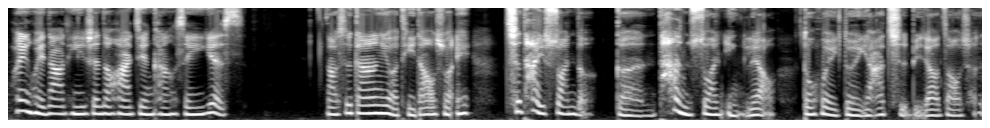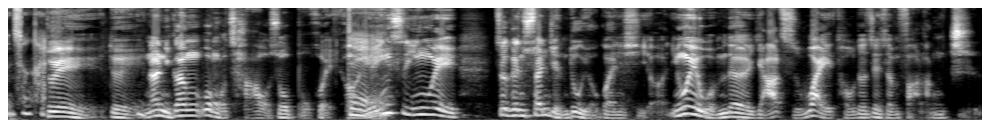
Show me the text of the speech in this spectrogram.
欢迎回到《听医生的话》，健康 Say Yes。老师刚刚有提到说，哎，吃太酸的跟碳酸饮料都会对牙齿比较造成伤害。对对，那你刚刚问我查，我说不会。啊，原因是因为这跟酸碱度有关系啊，因为我们的牙齿外头的这层珐琅质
